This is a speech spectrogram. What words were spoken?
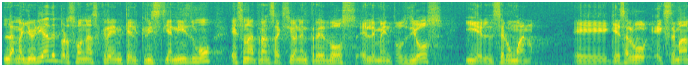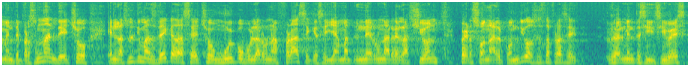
la mayoría de personas creen que el cristianismo es una transacción entre dos elementos, Dios y el ser humano, eh, que es algo extremadamente personal. De hecho, en las últimas décadas se ha hecho muy popular una frase que se llama tener una relación personal con Dios. Esta frase realmente si, si ves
